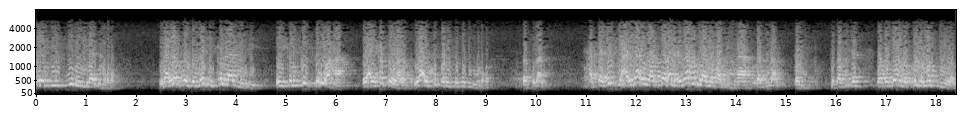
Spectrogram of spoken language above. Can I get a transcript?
kala geesiyadeeda ilaa ay ku noqdaan ilaa laf walba meeshay ka laabmaysay ee kala goyska u ahaa ee ay ka soo laabanto ilaa ay ku fadhiisato dib noqoto saas maana xataa tarjica ilaa ay laabtaan alcidaamu ilaa mafaasiliha saas maana mafaasisha waa tadamada kulcu mafsin waay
